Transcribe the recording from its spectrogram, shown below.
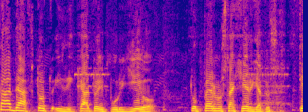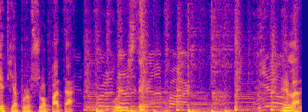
πάντα αυτό ειδικά το Υπουργείο το παίρνουν στα χέρια τους τέτοια προσώπατα. Ορίστε. Έλα.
